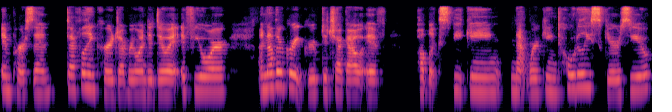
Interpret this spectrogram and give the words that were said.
in person. Definitely encourage everyone to do it. If you're another great group to check out, if public speaking, networking totally scares you,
